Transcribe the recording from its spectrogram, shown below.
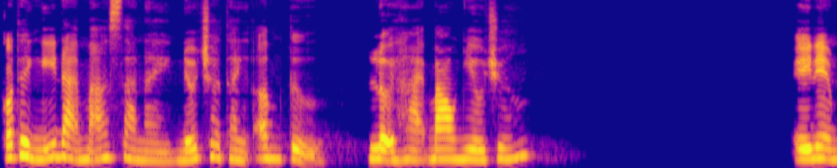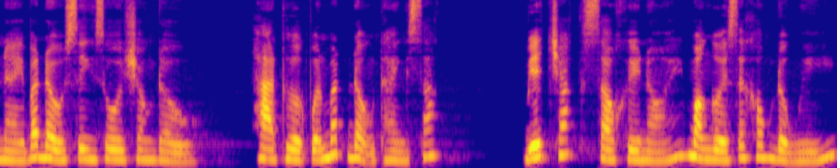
Có thể nghĩ đại mãng xà này Nếu trở thành âm tử, Lợi hại bao nhiêu chứ? Ý niệm này bắt đầu sinh sôi trong đầu, Hạ thược vẫn bất động thành sắc. Biết chắc sau khi nói, Mọi người sẽ không đồng ý.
